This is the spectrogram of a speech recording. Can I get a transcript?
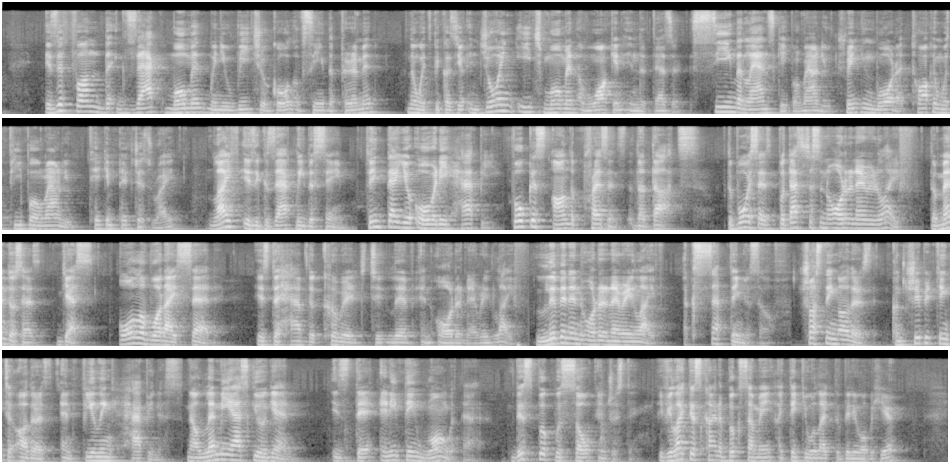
Is it fun the exact moment when you reach your goal of seeing the pyramid? No, it's because you're enjoying each moment of walking in the desert, seeing the landscape around you, drinking water, talking with people around you, taking pictures, right? Life is exactly the same. Think that you're already happy. Focus on the presence, the dots. The boy says, but that's just an ordinary life. The mentor says, yes, all of what I said is to have the courage to live an ordinary life. Living an ordinary life, accepting yourself, trusting others, contributing to others, and feeling happiness. Now, let me ask you again is there anything wrong with that? This book was so interesting. If you like this kind of book summary, I think you will like the video over here.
